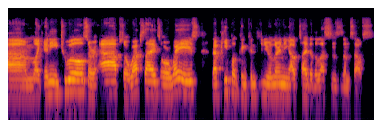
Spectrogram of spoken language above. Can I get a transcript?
um, like any tools or apps or websites or ways that people can continue learning outside of the lessons themselves?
